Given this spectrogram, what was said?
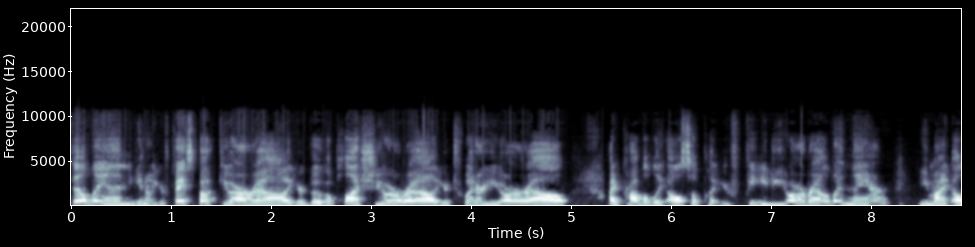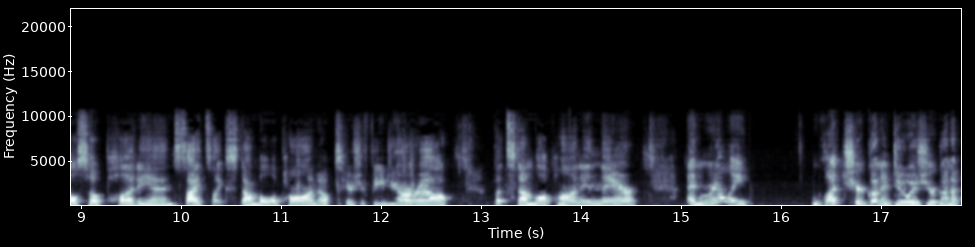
fill in, you know, your Facebook URL, your Google Plus URL, your Twitter URL. I'd probably also put your feed URL in there. You might also put in sites like StumbleUpon. Oops, here's your feed URL. Put StumbleUpon in there. And really, what you're going to do is you're going to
